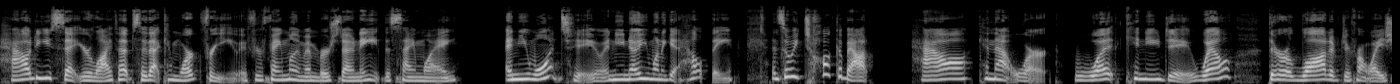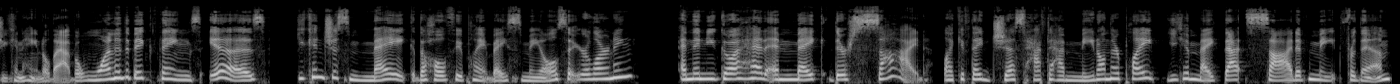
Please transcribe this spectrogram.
how do you set your life up so that can work for you if your family members don't eat the same way and you want to, and you know you want to get healthy. And so, we talk about how can that work? What can you do? Well, there are a lot of different ways you can handle that, but one of the big things is you can just make the whole food plant based meals that you're learning. And then you go ahead and make their side. Like if they just have to have meat on their plate, you can make that side of meat for them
